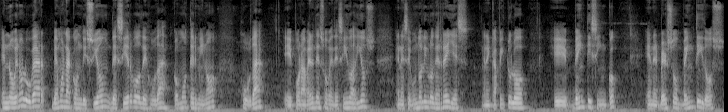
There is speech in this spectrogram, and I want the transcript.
En noveno lugar, vemos la condición de siervo de Judá, cómo terminó Judá por haber desobedecido a Dios. En el segundo libro de Reyes, en el capítulo 25, eh, en el verso 22,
